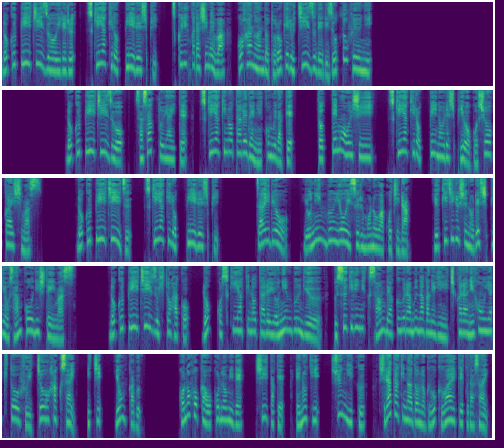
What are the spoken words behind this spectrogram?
6P チーズを入れる、すき焼き 6P レシピ。作り方締めは、ご飯とろけるチーズでリゾット風に。6P チーズをささっと焼いて、すき焼きのタレで煮込むだけ。とっても美味しい、すき焼き 6P のレシピをご紹介します。6P チーズ、すき焼き 6P レシピ。材料、4人分用意するものはこちら。雪印のレシピを参考にしています。6P チーズ1箱、6個すき焼きのタレ4人分牛、薄切り肉 300g 長ネギ1から2本焼き豆腐1丁白菜、1、4株。この他お好みで、椎茸、えのき、春菊、白滝などの具を加えてください。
